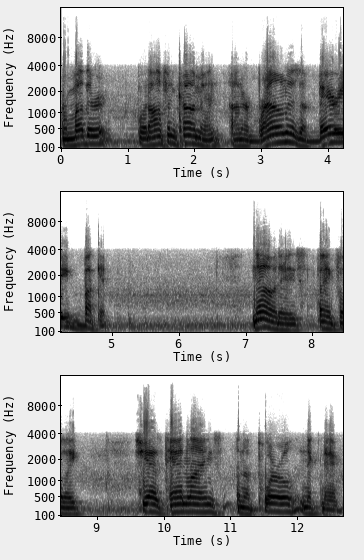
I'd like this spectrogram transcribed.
Her mother would often comment on her brown as a berry bucket. Nowadays, thankfully, she has tan lines and a plural nickname.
